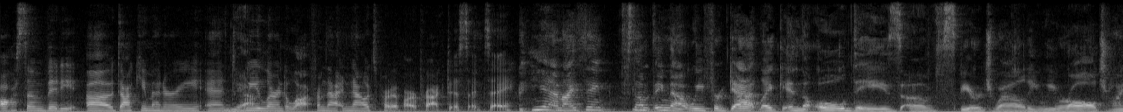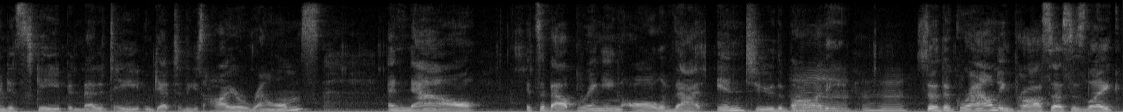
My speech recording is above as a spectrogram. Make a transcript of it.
awesome video uh, documentary, and Yeah. we learned a lot from that. And now it's part of our practice, I'd say. Yeah, and I think something that we forget, like in the old days of spirituality, we were all trying to escape and meditate and get to these higher realms. And now it's about bringing all of that into the body. So the grounding process is like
